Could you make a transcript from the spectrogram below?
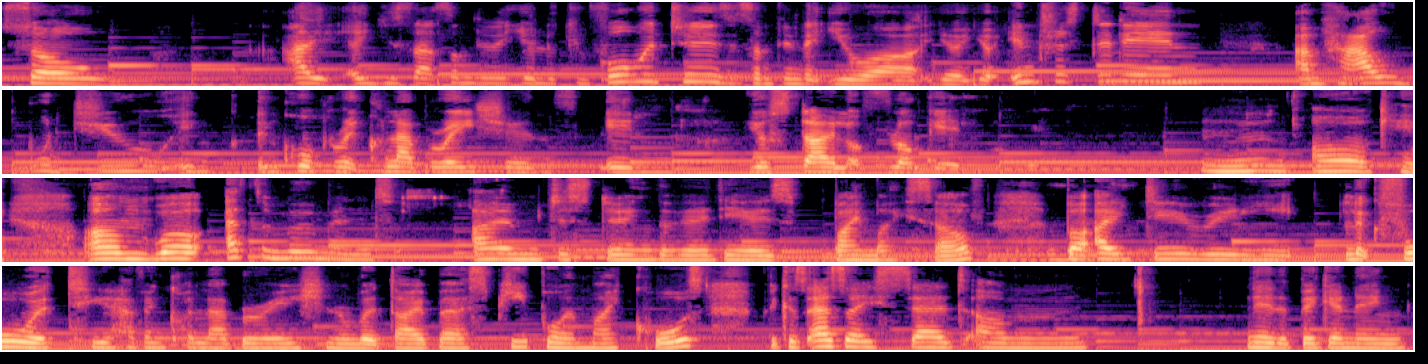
So, I is that something that you're looking forward to? Is it something that you are you're you're interested in? Um, how would you in- incorporate collaborations in your style of vlogging? Mm, oh, okay. Um, well, at the moment, I'm just doing the videos by myself, but I do really look forward to having collaboration with diverse people in my course because, as I said um, near the beginning,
